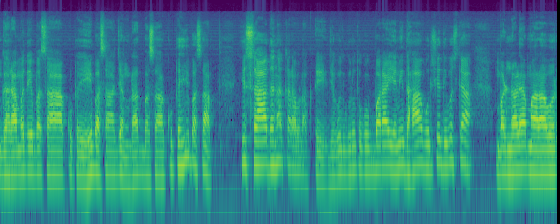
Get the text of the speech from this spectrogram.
घरामध्ये बसा कुठेही बसा जंगलात बसा कुठेही बसा ही साधना करावं लागते. जगद्गुरु तुकोबाराय यांनी दहा वर्ष दिवस त्या बंडाळ्या माळावर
